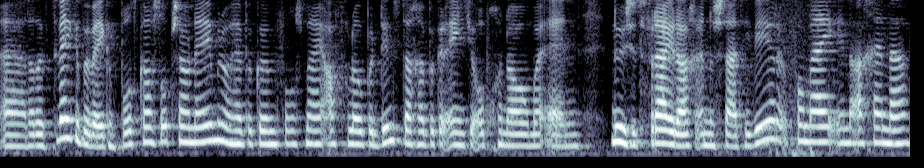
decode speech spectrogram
uh, dat ik twee keer per week een podcast op zou nemen. Nu heb ik hem volgens mij afgelopen dinsdag heb ik er eentje opgenomen en nu is het vrijdag en dan staat hij weer voor mij in de agenda.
